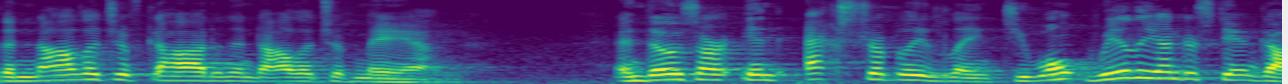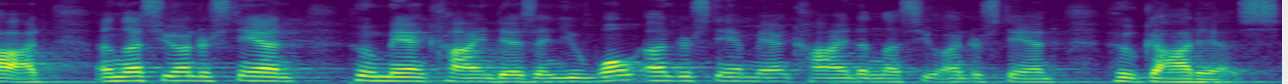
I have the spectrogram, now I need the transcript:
the knowledge of God and the knowledge of man. And those are inextricably linked. You won't really understand God unless you understand who mankind is, and you won't understand mankind unless you understand who God is.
